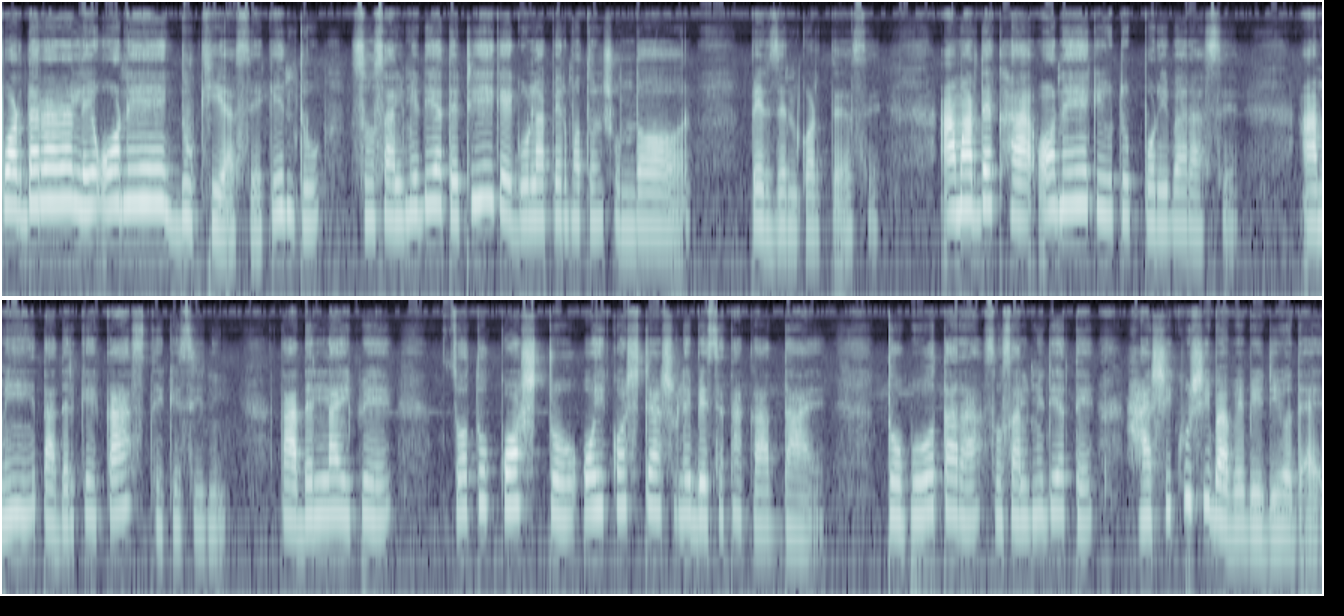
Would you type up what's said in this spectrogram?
পর্দার আড়ালে অনেক দুঃখী আছে, কিন্তু সোশ্যাল মিডিয়াতে ঠিক এই গোলাপের মতন সুন্দর প্রেজেন্ট করতে আছে। আমার দেখা অনেক ইউটিউব পরিবার আছে। আমি তাদেরকে কাছ থেকে চিনি। তাদের লাইফে যত কষ্ট, ওই কষ্টে আসলে বেঁচে থাকা দায়। তবুও তারা সোশ্যাল মিডিয়াতে হাসি খুশিভাবে ভিডিও দেয়।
